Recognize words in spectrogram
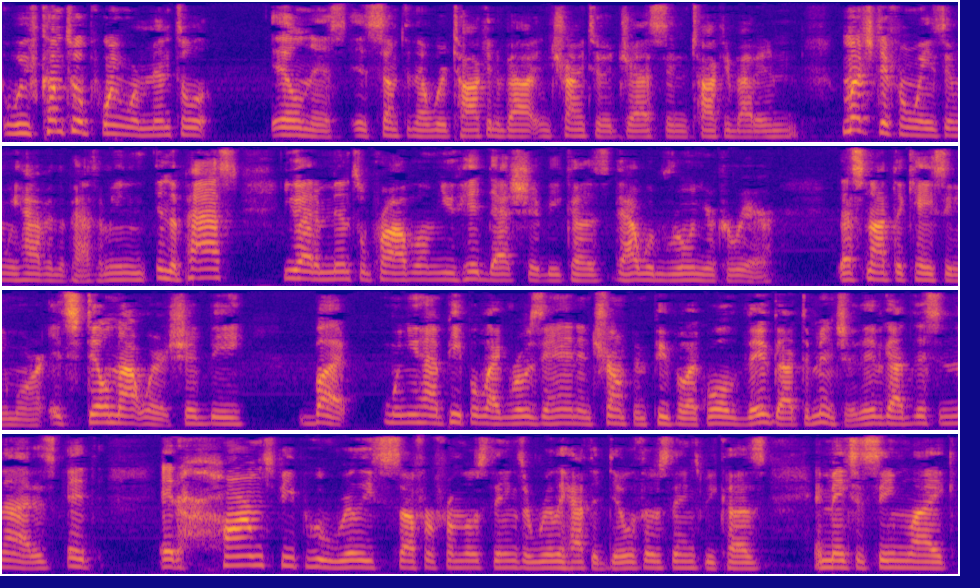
we've come to a point where mental illness is something that we're talking about and trying to address and talking about it in much different ways than we have in the past. I mean, in the past, you had a mental problem, you hid that shit because that would ruin your career. That's not the case anymore. It's still not where it should be. But when you have people like Roseanne and Trump and people like, well, they've got dementia, they've got this and that, it's, it, it harms people who really suffer from those things or really have to deal with those things because it makes it seem like,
